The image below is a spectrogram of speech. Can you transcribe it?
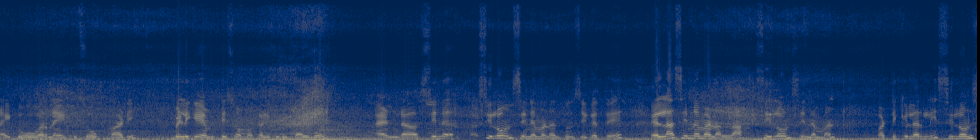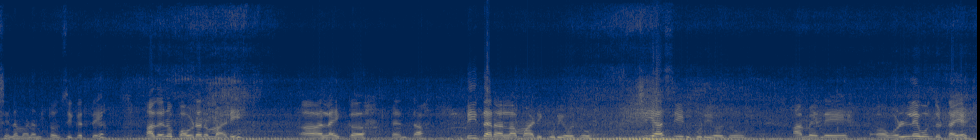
ನೈಟ್ ಓವರ್ ನೈಟ್ ಸೋಪ್ ಮಾಡಿ ಬೆಳಿಗ್ಗೆ ಎಂಟಿ ಸೋಮಕಲ್ಲಿ ಕುಡಿತಾ ಇದೆ ಆ್ಯಂಡ್ ಸಿನ ಸಿಲೋನ್ ಸಿನೆಮನ್ ಅಂತ ಸಿಗುತ್ತೆ. ಎಲ್ಲ ಸಿನೆಮನ್ ಅಲ್ಲ Ceylon cinnamon particularly Ceylon cinnamon ಅಂತ ಸಿಗುತ್ತೆ. ಅದನ್ನು ಪೌಡರ್ ಮಾಡಿ ಲೈಕ್ ಎಂತ, ಟೀ ಥರ ಎಲ್ಲ ಮಾಡಿ ಕುಡಿಯೋದು, ಚಿಯಾ ಸೀಡ್ ಕುಡಿಯೋದು ಆಮೇಲೆ ಒಳ್ಳೆ ಒಂದು ಡಯಟ್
